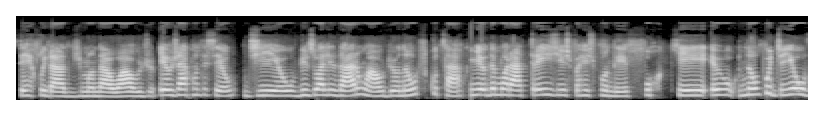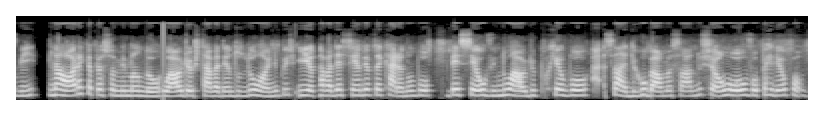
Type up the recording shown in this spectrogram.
ter de mandar o áudio, eu já aconteceu de eu visualizar um áudio, eu não escutar, e eu demorar três dias para responder, porque eu não podia ouvir. Na hora que a pessoa me mandou o áudio, eu estava dentro do ônibus, e eu tava descendo, e eu falei, cara, eu não vou descer ouvindo o áudio, porque eu vou, sei lá, derrubar o meu celular no chão, ou vou perder o ponto.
